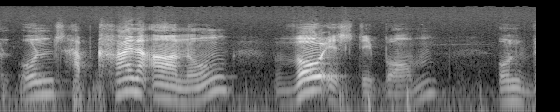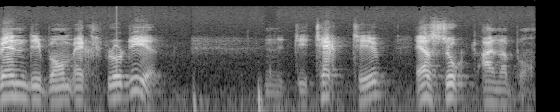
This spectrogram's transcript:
und uns hat keine Ahnung, wo ist die Bombe und wenn die Bombe explodiert. Ein Detective, er sucht eine Bombe.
